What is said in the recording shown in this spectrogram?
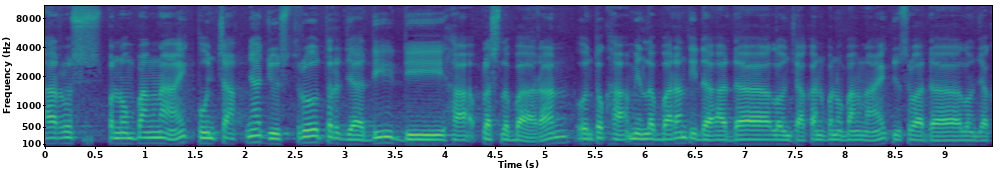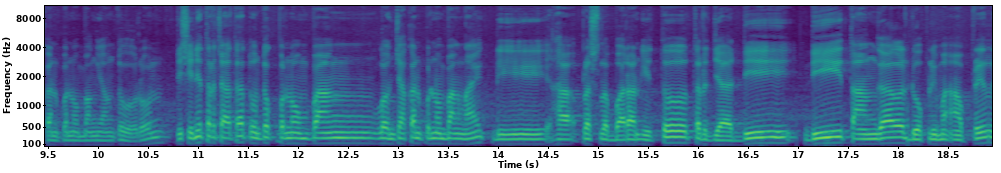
arus penumpang naik puncaknya justru terjadi di H plus lebaran. Untuk H min lebaran tidak ada lonjakan penumpang naik justru ada lonjakan penumpang yang turun. Di sini tercatat untuk penumpang lonjakan penumpang naik di H plus lebaran itu terjadi di tanggal 25 April.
